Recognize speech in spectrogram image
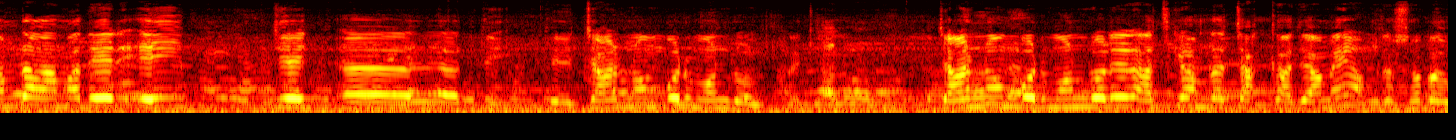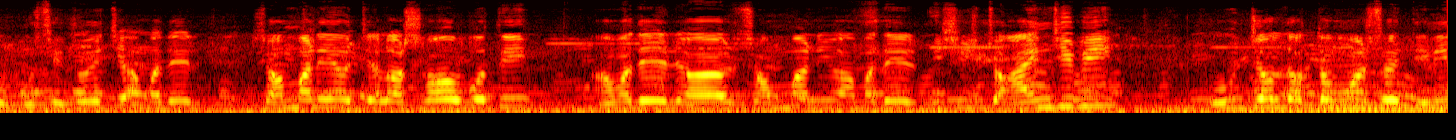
আমরা আমাদের এই যে চার নম্বর মণ্ডল চার নম্বর মণ্ডলের আজকে আমরা চাক্কা জামে আমরা সবাই উপস্থিত হয়েছি। আমাদের সম্মানীয় জেলা সভাপতি, আমাদের সম্মানীয় আমাদের বিশিষ্ট আইনজীবী উজ্জ্বল দত্ত মহাশয় তিনি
